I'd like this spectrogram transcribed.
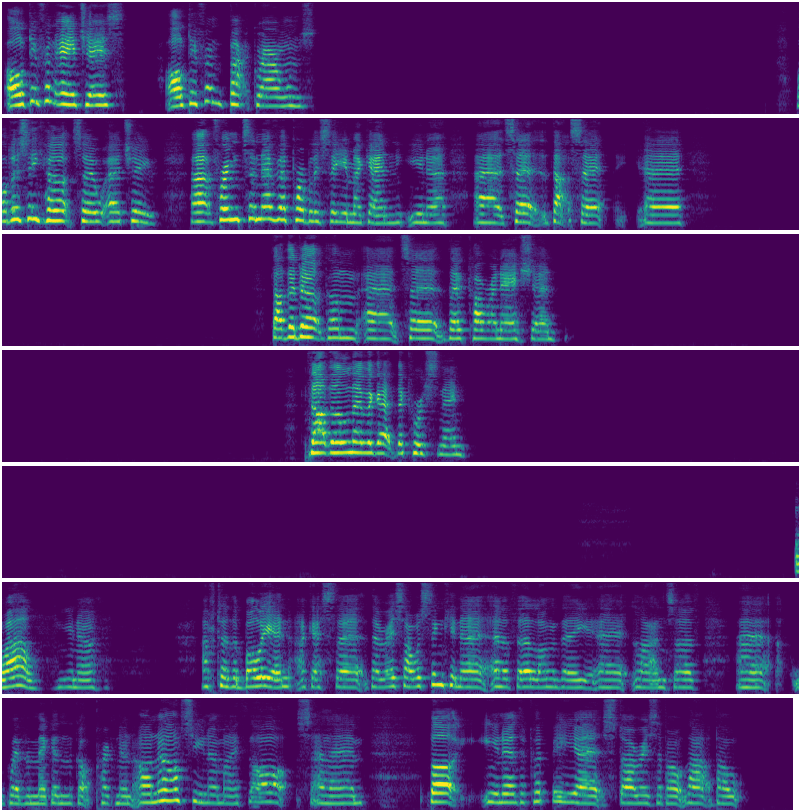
All different ages, all different backgrounds, What does he hope to achieve? Uh, for him to never probably see him again, you know, uh, to, that's it. Uh, that they don't come uh, to the coronation. That they'll never get the christening. Well, you know, after the bullying, I guess there there is. I was thinking uh, of along the uh, lines of uh, whether Meghan got pregnant or not. You know, my thoughts. Um, but you know, there could be uh, stories about that about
